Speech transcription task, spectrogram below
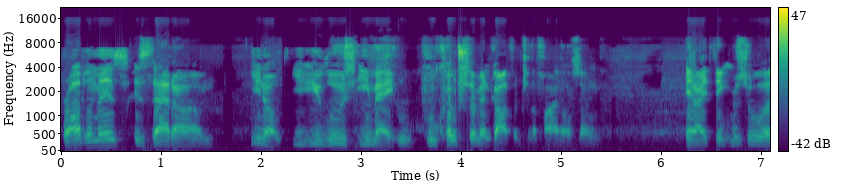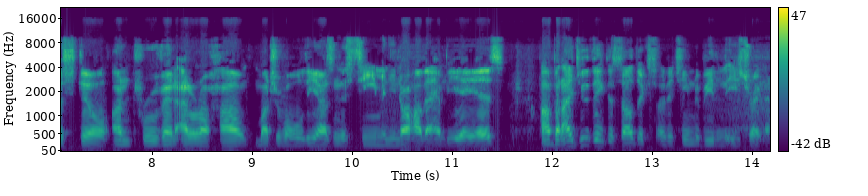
problem is is that um, you know, you, you lose Ime who who coached them and got them to the finals and and I think Mazzulla is still unproven. I don't know how much of a hold he has in this team, and you know how the NBA is. Uh, but I do think the Celtics are the team to beat in the East right now.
